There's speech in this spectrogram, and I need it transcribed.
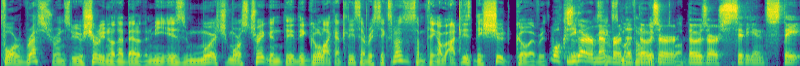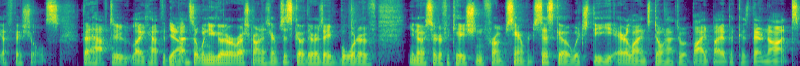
for restaurants, you surely know that better than me, is much more stringent. They, they go like at least every six months or something. Or at least they should go every. Well, because you got to uh, remember that those are 12. those are city and state officials that have to like have to do Yeah. that. So when you go to a restaurant in San Francisco, there is a board of you know certification from San Francisco, which the airlines don't have to abide by because they're not,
